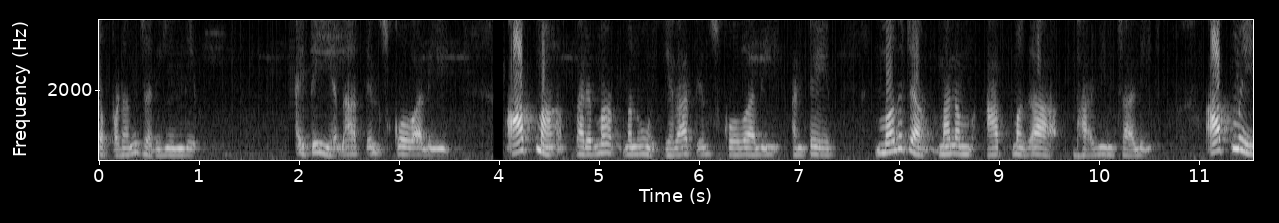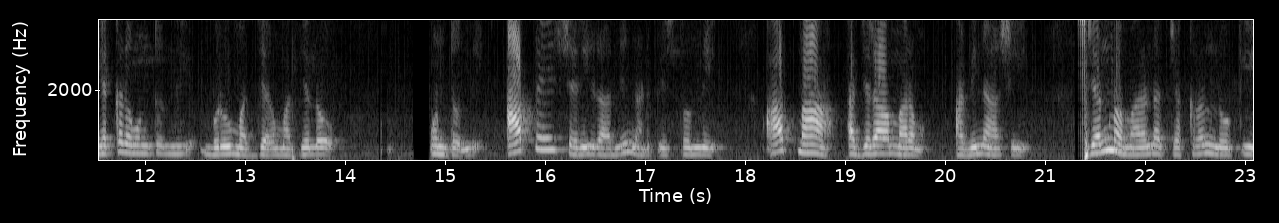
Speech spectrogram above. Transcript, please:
చెప్పడం జరిగింది. అయితే ఎలా తెలుసుకోవాలి? ఆత్మ పరమాత్మను ఎలా తెలుసుకోవాలి? అంటే మొదట మనం ఆత్మగా భావించాలి. ఆత్మ ఎక్కడ ఉంటుంది? భ్రూ మధ్య మధ్యలో ఉంటుంది. ఆత్మే శరీరాన్ని నడిపిస్తుంది. ఆత్మ అజరామరం అవినాశి. జన్మ మరణ చక్రంలోకి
